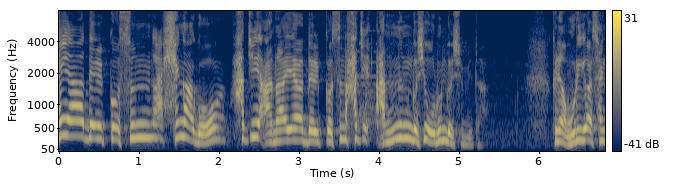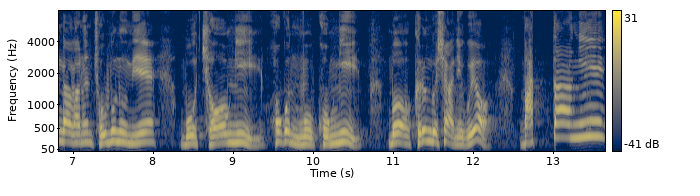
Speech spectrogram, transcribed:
해야 될 것은 행하고 하지 않아야 될 것은 하지 않는 것이 옳은 것입니다. 그냥 우리가 생각하는 좁은 의미의 뭐 정의 혹은 뭐 공의 뭐 그런 것이 아니고요. 마땅히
